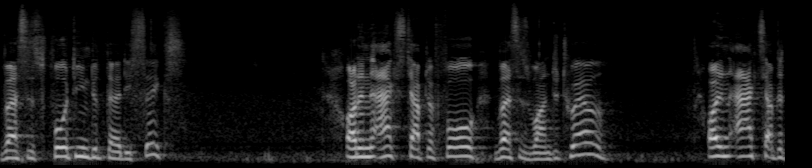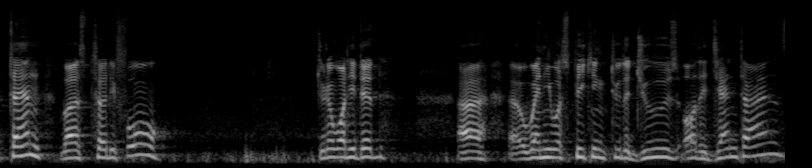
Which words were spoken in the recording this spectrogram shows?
verses 14 to 36, or in Acts chapter 4, verses 1 to 12, or in Acts chapter 10, verse 34, do you know what he did? uh, uh, when he was speaking to the Jews or the Gentiles?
